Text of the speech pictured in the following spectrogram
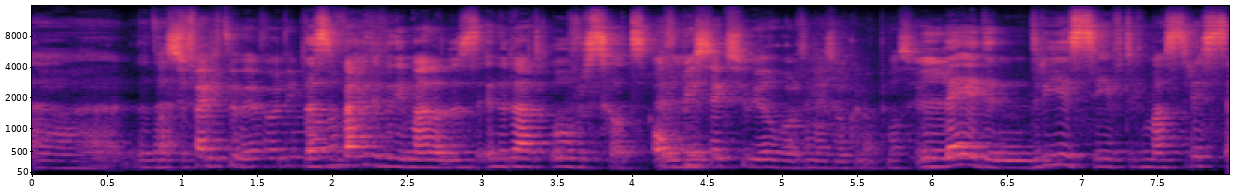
uh, dat, is vechten hè, voor die mannen. Dat is vechten voor die mannen, dus inderdaad overschot. Of biseksueel worden is ook een oplossing. Leiden 73, Maastricht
